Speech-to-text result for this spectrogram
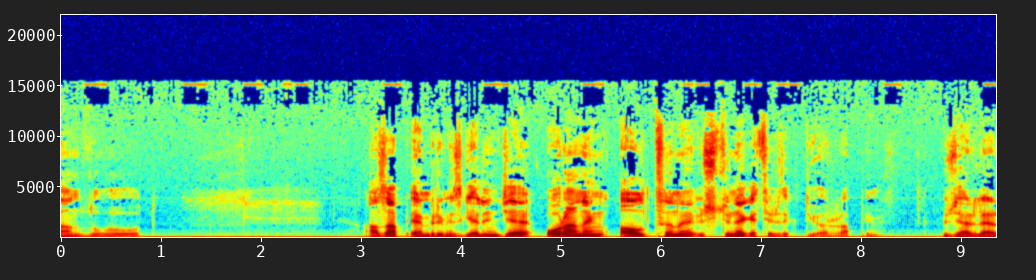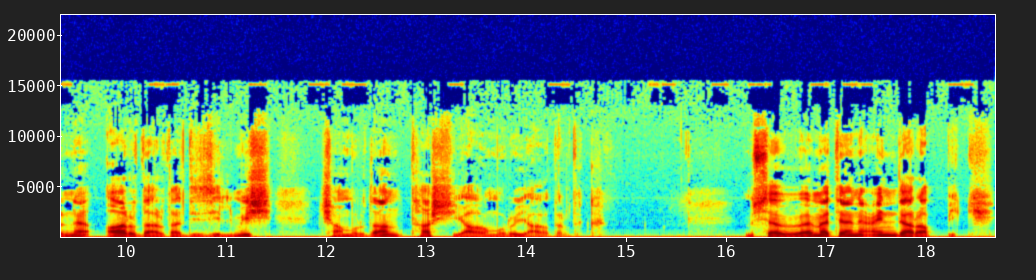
مَنْضُودٍ azap emrimiz gelince oranın altını üstüne getirdik diyor Rabbim. Üzerlerine ard arda dizilmiş çamurdan taş yağmuru yağdırdık. Müsevvemeten inde rabbik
